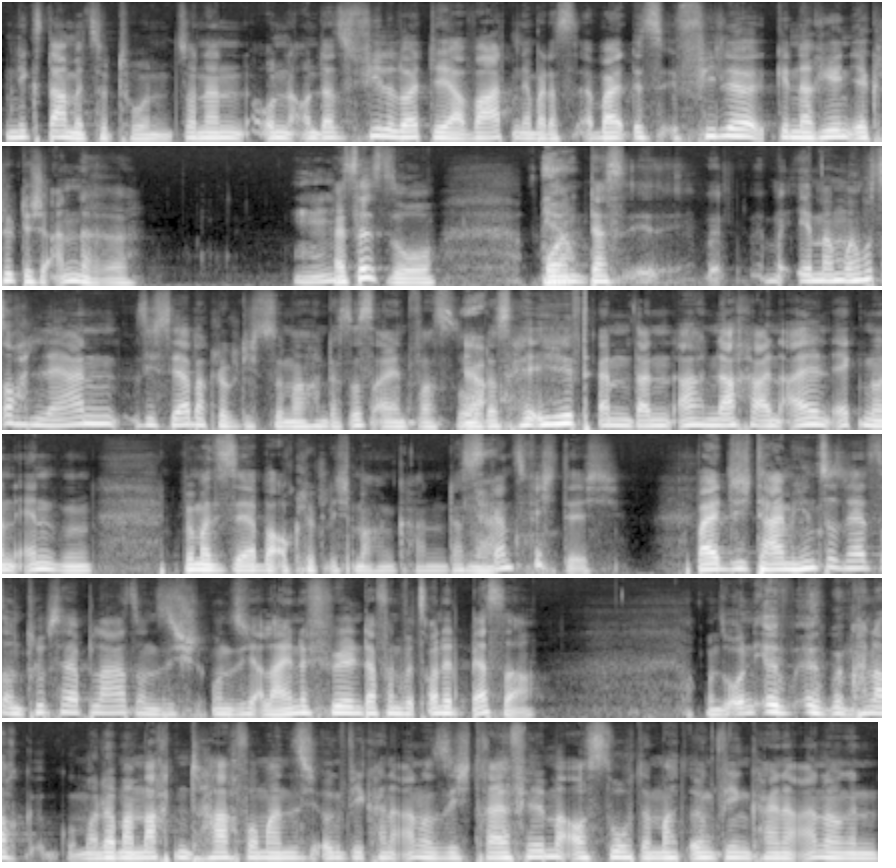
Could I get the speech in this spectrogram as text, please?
nichts damit zu tun, sondern und, und dass viele Leute ja erwarten, aber das, aber das, viele generieren ihr Glück durch andere. Mhm. Weißt du so? Ja. Und das, äh, man, muss auch lernen, sich selber glücklich zu machen. Das ist einfach so. Ja. Das hilft einem dann ach, nachher an allen Ecken und Enden, wenn man sich selber auch glücklich machen kann. Das Ja. ist ganz wichtig. Weil sich daheim hinzusetzen und Trübsalblasen und sich, und sich alleine fühlen, davon wird es auch nicht besser. Und, und man kann auch, oder man macht einen Tag, wo man sich irgendwie, keine Ahnung, sich drei Filme aussucht und macht irgendwie, einen, keine Ahnung,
